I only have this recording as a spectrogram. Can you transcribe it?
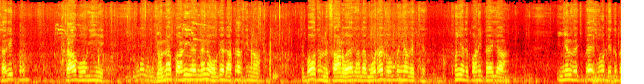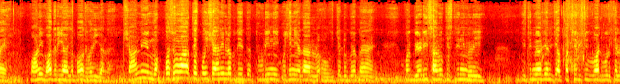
ਸਾਰੀ ਖਰਾਬ ਹੋ ਗਈ ਹੈ ਜੋਨਾ ਪਾਣੀ ਇਹਨਾਂ ਨੇ ਹੋ ਗਿਆ ਲੱਖ ਲੱਖ ਜਿੰਨਾ। ਤੇ ਬਹੁਤ ਨੁਕਸਾਨ ਹੋਇਆ ਜਾਂਦਾ, ਮੋਟਰ ਡੁੱਬ ਗਈਆਂ ਵਿੱਚ। ਖੂਹੀਆਂ ਤੇ ਪਾਣੀ ਪੈ ਗਿਆ। ਇੰਜਣ ਵਿੱਚ ਪੈ ਸੋ ਡਿੱਗ ਪਏ। ਪਾਣੀ ਵੱਧ ਰਿਹਾ ਜੇ, ਬਹੁਤ ਵਧੀ ਜਾਂਦਾ ਸ਼ਾਨੀ ਪਸ਼ੂਆਂ ਵਾਸਤੇ ਕੋਈ ਸ਼ੈ ਨਹੀਂ ਲੱਭਦੀ ਤੂੜੀ ਨਹੀਂ, ਕੁਛ ਨਹੀਂ ਹੈਗਾ ਵਿੱਚ ਡੁੱਬੇ ਪਏ ਕੋਈ ਬੇੜੀ ਸਾਨੂੰ ਕਿਸ਼ਤੀ ਨਹੀਂ ਮਿਲੀ। ਕਿਸ਼ਤੀ ਮਿਲ ਜਾਂਦੀ ਚਾ ਪੱਛੇ ਵਿੱਚ ਵੱਢ ਵੁੱਢ ਕੇ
